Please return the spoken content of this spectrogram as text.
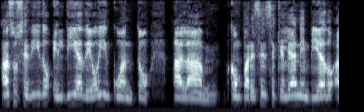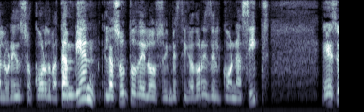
ha sucedido el día de hoy en cuanto a la comparecencia que le han enviado a Lorenzo Córdoba. También el asunto de los investigadores del CONACIT. Es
